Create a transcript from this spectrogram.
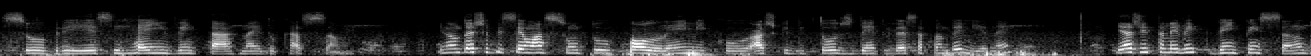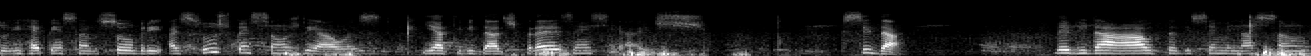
sobre esse reinventar na educação. E não deixa de ser um assunto polêmico, acho que de todos dentro dessa pandemia, né? E a gente também vem, vem pensando e repensando sobre as suspensões de aulas e atividades presenciais se dá devido à alta disseminação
